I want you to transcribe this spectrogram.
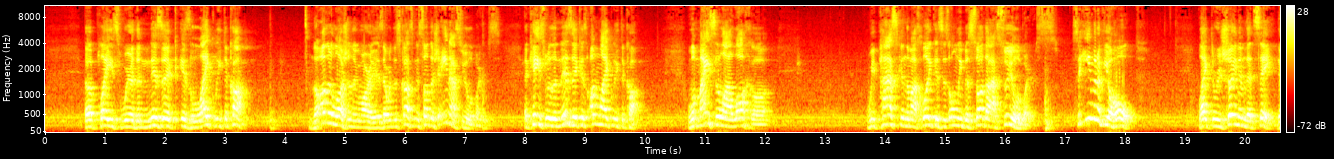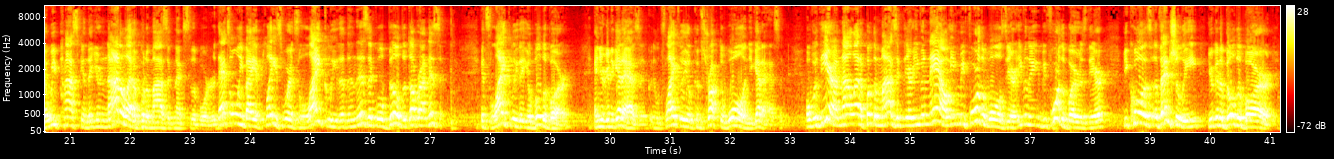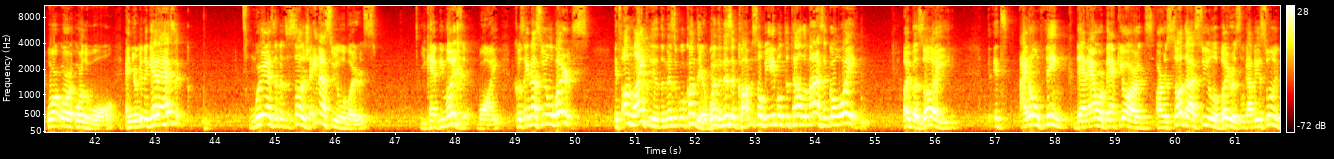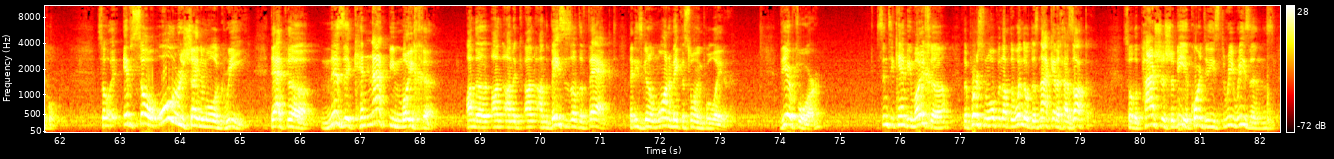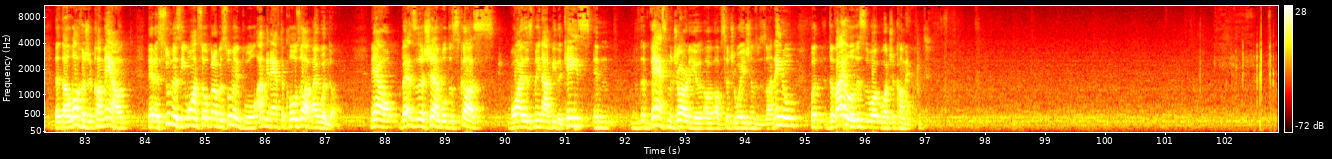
a place where the nizik is likely to come. The other lashon in the Gemara is that we're discussing Esad Shein Asuyil a case where the nizik is unlikely to come. L'maisel halacha, we pass in the machloikis is only besada asuyul So even if you hold, like the Rishonim that say that we paskin that you're not allowed to put a mazik next to the border, that's only by a place where it's likely that the nizik will build the davar nizik. It's likely that you'll build a bar and you're going to get a hazik. It's likely you'll construct a wall and you get a hazik. Over there, I'm not allowed to put the mazik there even now, even before the wall is there, even before the bar is there, because eventually you're going to build a bar or, or, or the wall and you're going to get a hazik. Whereas if it's a sadash, ain't asuyul you can't be moiche. Why? Because ain't asuyul. It's unlikely that the nizik will come there. When the nizik comes, he'll be able to tell the mazik go away. It's. I don't think that our backyards are sada asuyul be a swimming pool. So if so, all the Rishonim will agree that the nizik cannot be moiche on the on, on, on, on the basis of the fact that he's going to want to make a swimming pool later. Therefore, since he can't be moicha, the person who opened up the window does not get a chazaka. So the pasha should be, according to these three reasons, that the halacha should come out that as soon as he wants to open up a swimming pool, I'm going to have to close up my window. Now, Bez Hashem will discuss why this may not be the case in the vast majority of, of, situations with Zanenu, but the this is what, what should come out.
